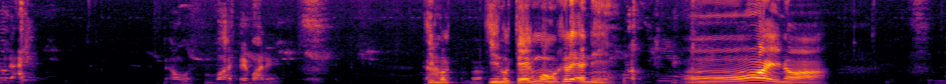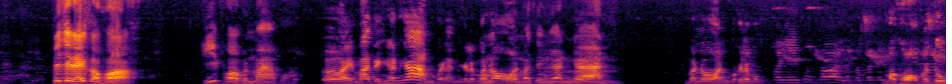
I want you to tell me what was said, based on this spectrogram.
ไม่ได้เอาบ้าได้บ้าเนี่ยกินบักกินบักแตงโมมันก็เลยอันนี้โอ้ยเนาะเป็นจังไดก็พ่อผีพ่อเพิ่นมาบ่เอ้ยมาถึงเฮือนงานบ่นั่นก็เลยมานอผมนมาถึงงานงานมานอนบ่ก็เลยมาพอใหญ่ทุนก้อนแล้วก็ไม่ได้มาเคาะประตู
